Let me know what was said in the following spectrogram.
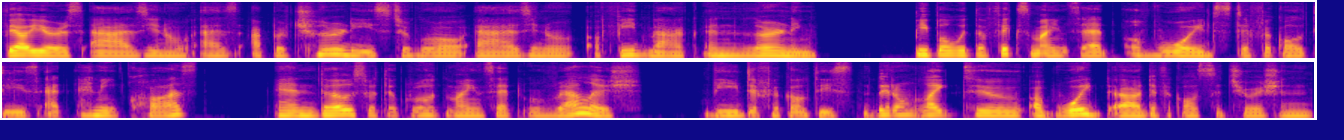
failures as, you know, as opportunities to grow, as, you know, a feedback and learning. People with a fixed mindset avoids difficulties at any cost and those with a growth mindset relish the difficulties. They don't like to avoid a difficult situation.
